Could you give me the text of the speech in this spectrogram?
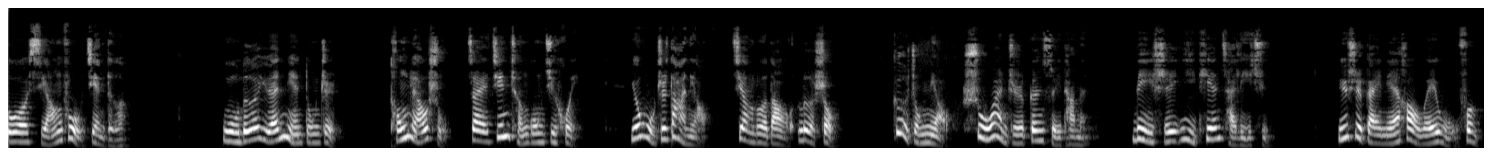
多降附建德。武德元年冬至，同僚属在金城宫聚会，有五只大鸟降落到乐寿，各种鸟数万只跟随他们，历时一天才离去。于是改年号为五凤。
